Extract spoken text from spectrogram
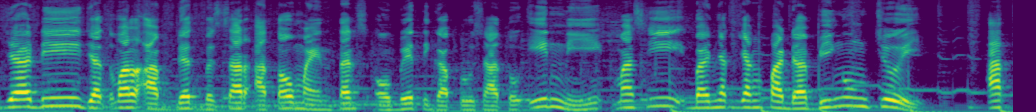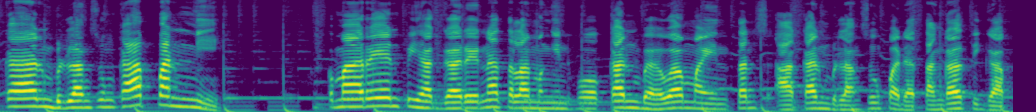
Jadi jadwal update besar atau maintenance OB31 ini Masih banyak yang pada bingung cuy Akan berlangsung kapan nih? Kemarin pihak Garena telah menginfokan bahwa maintenance akan berlangsung pada tanggal 30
